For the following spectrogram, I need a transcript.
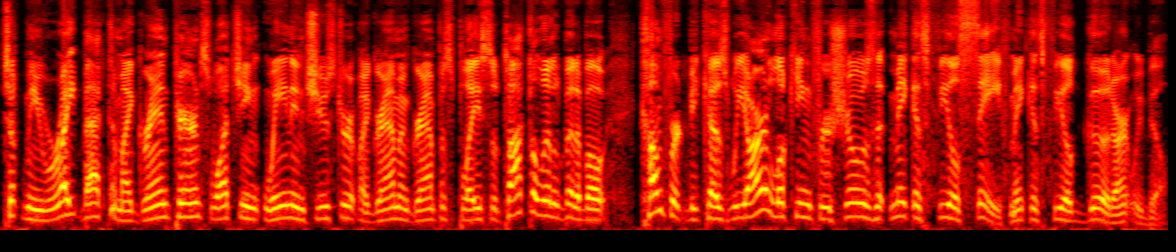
took me right back to my grandparents watching Wayne and Schuster at my grandma and grandpa's place. So talk a little bit about comfort because we are looking for shows that make us feel safe, make us feel good, aren't we, Bill?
